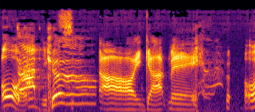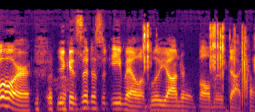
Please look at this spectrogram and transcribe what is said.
Or you can, oh, he got me. or you can send us an email at blueyonder at baldmove.com.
